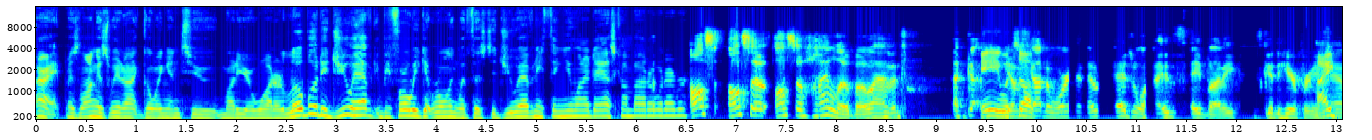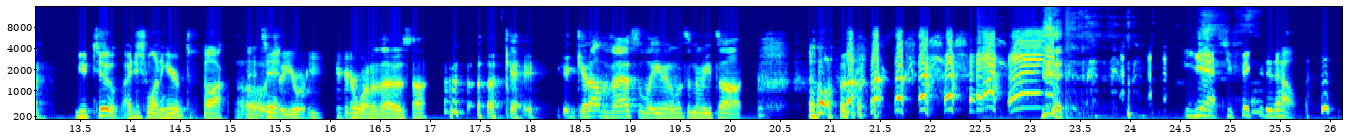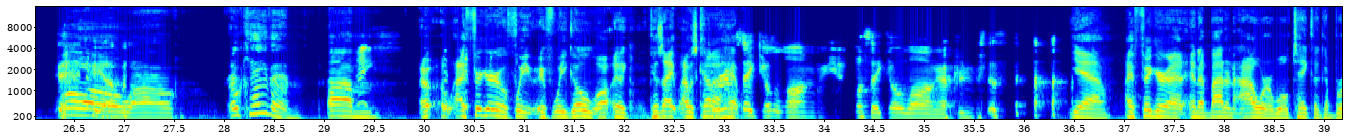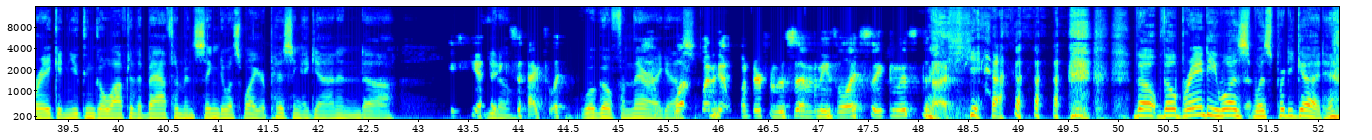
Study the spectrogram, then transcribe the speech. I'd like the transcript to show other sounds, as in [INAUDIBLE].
All right, as long as we're not going into muddier water. Lobo, did you have before we get rolling with this? Did you have anything you wanted to ask him about or whatever? Also, also, also, hi Lobo. I haven't. [LAUGHS] I got, Hey, what's you haven't up? Gotten to work it out edgewise. Hey, buddy. It's good to hear from you, I- man. You too. I just want to hear him talk. Oh, That's so it. you're you're one of those, huh? [LAUGHS] okay. Get out the Vaseline and listen to me talk. [LAUGHS] yes, you figured it out. Oh Yeah. wow. Okay then. Um, I, I figure if we if we go long, because I, I was kind of gonna say go long. We'll say go long after just. [LAUGHS] yeah. I figure at, in about an hour we'll take like a break and you can go off to the bathroom and sing to us while you're pissing again and uh, [LAUGHS] yeah, You know. exactly. we'll go from there. I guess. What, what wonder from the seventies will I sing this [LAUGHS] time? Yeah, though though Brandy was was pretty good. [LAUGHS]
